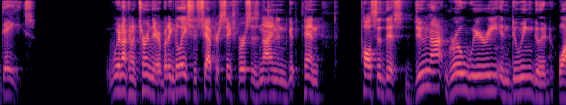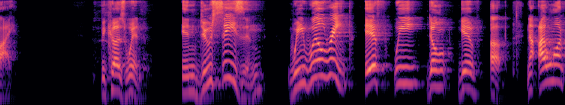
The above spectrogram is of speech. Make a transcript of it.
days. We're not going to turn there, but in Galatians chapter 6, verses 9 and 10, Paul said this Do not grow weary in doing good. Why? Because when? In due season, we will reap if we don't give up. Now, I want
